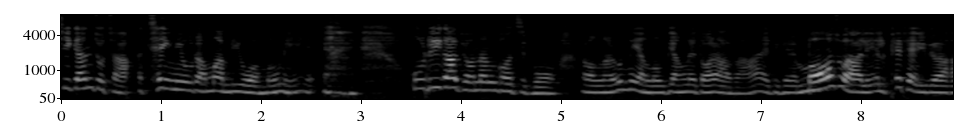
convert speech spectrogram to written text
시간조차 အချိန်တွေတော့မှ 미워 먹네 우리가 변한 거지 뭐 어, ငါတို့နှစ်ယောက်လုံးပြောင်းလဲသွားတာပါတဲ့တကယ်မောဆိုတာလေအဲ့လိုထက်ထက်ပြီးပြောတာ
